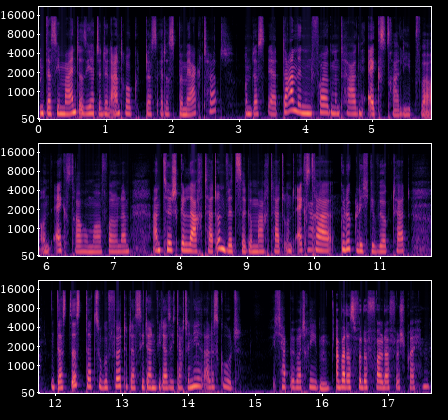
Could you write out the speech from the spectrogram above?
Und dass sie meinte, sie hatte den Eindruck, dass er das bemerkt hat und dass er dann in den folgenden Tagen extra lieb war und extra humorvoll und am, am Tisch gelacht hat und Witze gemacht hat und extra glücklich gewirkt hat. Und dass das dazu geführt hat, dass sie dann wieder sich dachte, nee, ist alles gut. Ich habe übertrieben. Aber das würde voll dafür sprechen.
